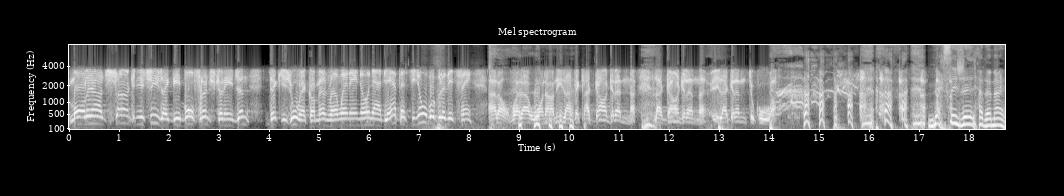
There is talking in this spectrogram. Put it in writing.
Montréal s'anglicise avec des bons French canadiens dès qu'ils ouvrent un commerce. Ben ouais, les noms anglais, parce que sinon on va crever de faim. Alors, voilà où on en est là avec la gangrène. La gangrène et la graine tout court. Merci, Gilles. À demain.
